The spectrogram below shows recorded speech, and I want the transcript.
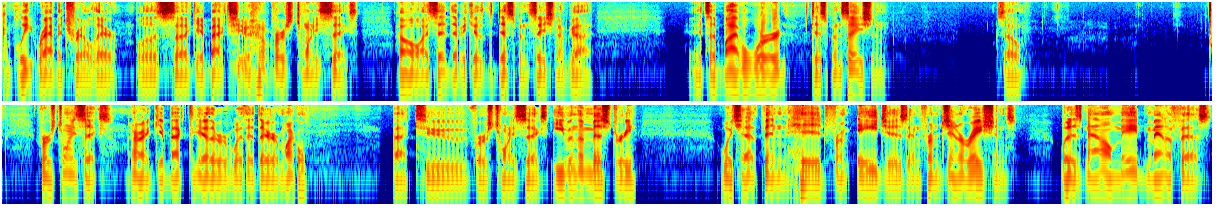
complete rabbit trail there. But let's uh, get back to verse 26. Oh, I said that because of the dispensation of God. It's a Bible word, dispensation. So, verse 26. All right, get back together with it there, Michael back to verse 26 even the mystery which hath been hid from ages and from generations but is now made manifest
